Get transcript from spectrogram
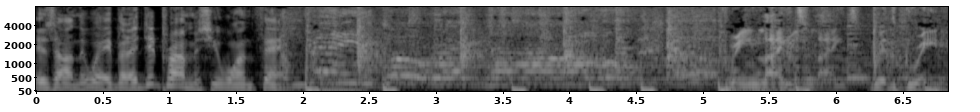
is on the way. But I did promise you one thing. Green light with Greeny.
